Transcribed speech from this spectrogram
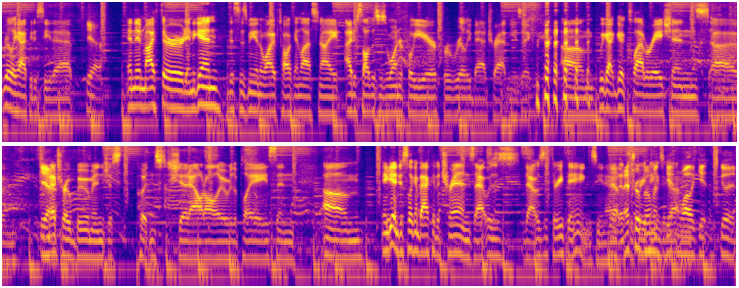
really happy to see that. Yeah. And then my third, and again, this is me and the wife talking last night. I just thought this was a wonderful year for really bad trap music. um, we got good collaborations. Uh, Yeah. Metro Boomin just putting shit out all over the place, and um, and again, just looking back at the trends, that was that was the three things. You know, Yeah. that's Metro Boomin's things that got getting while it getting's good.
